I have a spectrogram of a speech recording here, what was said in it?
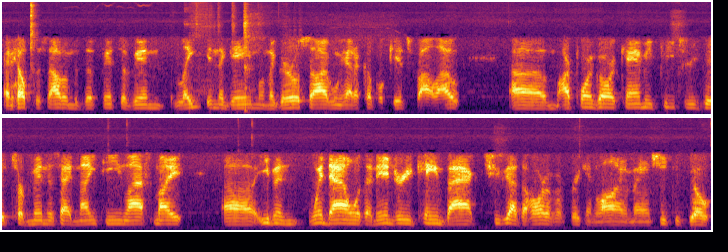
and helped us out on the defensive end late in the game on the girls' side when we had a couple kids foul out. Um, our point guard, Cami Petrie, did tremendous, had 19 last night. Uh, even went down with an injury, came back. She's got the heart of a freaking lion, man. She could go.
